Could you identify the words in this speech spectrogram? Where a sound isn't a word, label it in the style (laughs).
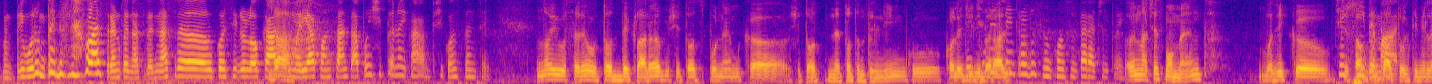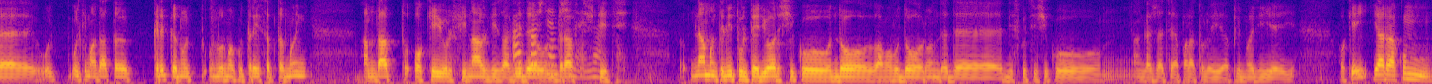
Pe, în primul rând pe (laughs) dumneavoastră, nu pe noastră, pe dumneavoastră Consiliul Local, da. Primăria Constanța, apoi și pe noi ca și Constanței. Noi USR-ul tot declarăm și tot spunem că și tot ne tot întâlnim cu colegii de ce liberali. De ce este introdus în consultare acel proiect? În acest moment, vă zic că ce, ce s-a întâmplat mari. ultimile, ultima dată, cred că în, în urmă cu trei săptămâni, am dat ok-ul final vis-a-vis de un draft, noi, da. știți. Da. Ne-am întâlnit ulterior și cu în două, am avut două runde de discuții și cu angajații aparatului primăriei, ok? Iar acum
